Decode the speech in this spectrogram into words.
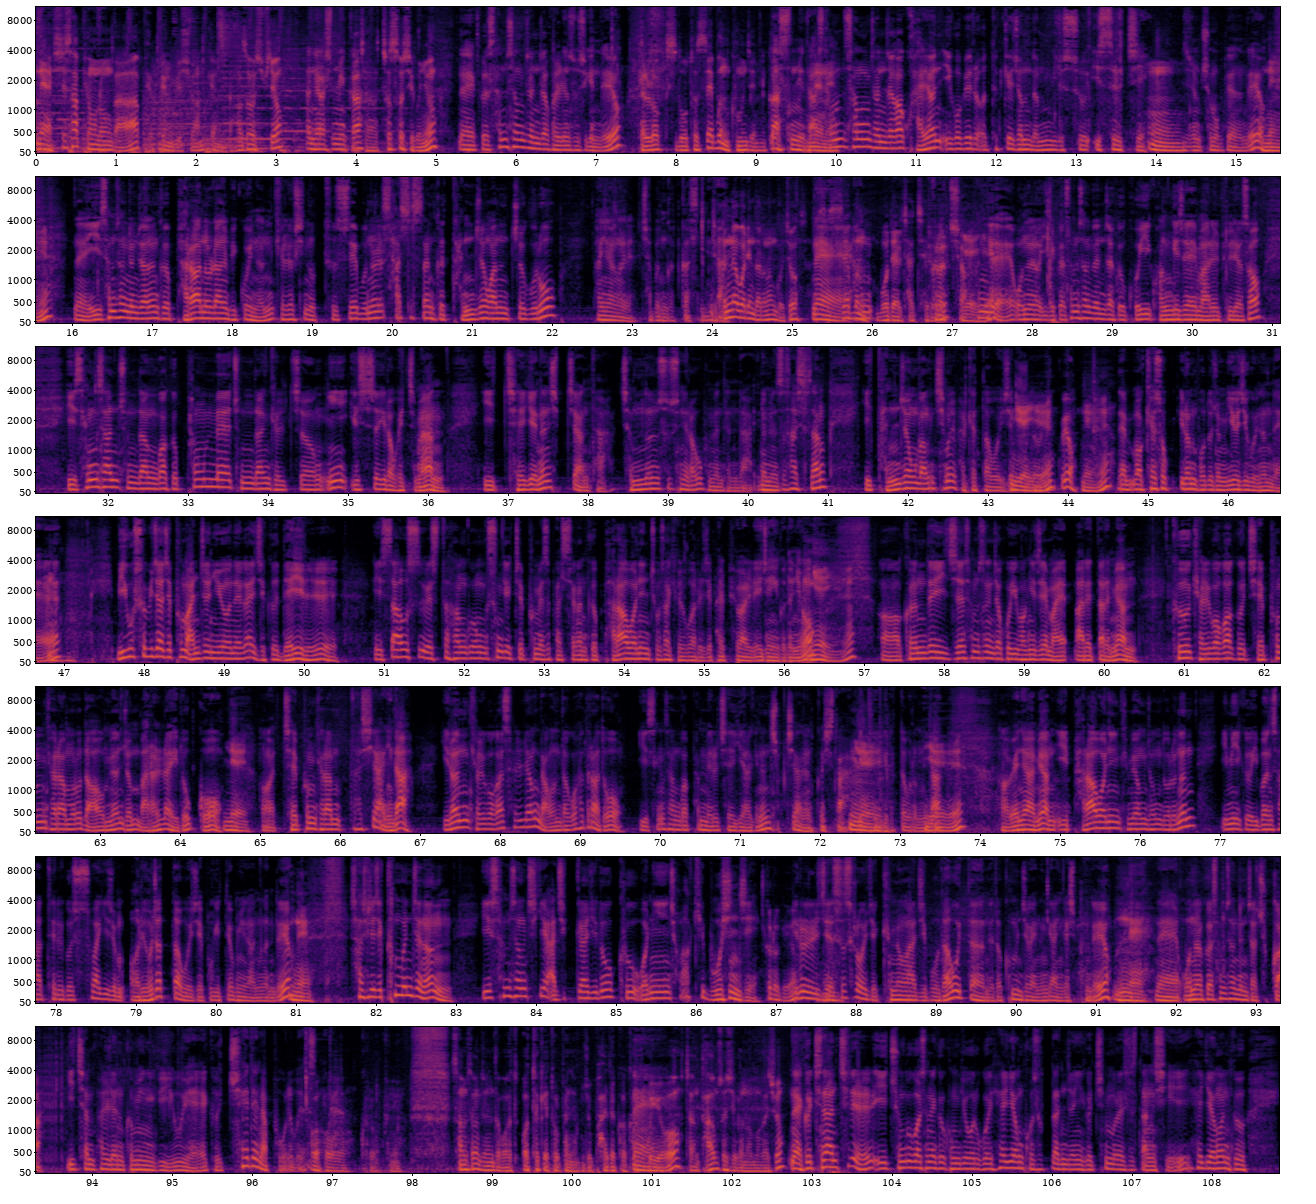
네, 시사평론가 백병규 씨와 함께합니다. 어서 오십시오. 안녕하십니까. 자, 첫 소식은요. 네, 그 삼성전자 관련 소식인데요. 갤럭시 노트 7 그 문제입니까? 맞습니다. 네네. 삼성전자가 과연 이 고비를 어떻게 좀 넘길 수 있을지 음. 이제 좀 주목되는데요. 네. 네, 이 삼성전자는 그 발화 논란을 빚고 있는 갤럭시 노트 7을 사실상 그 단종하는 쪽으로 방향을 잡은 것 같습니다. 끝내버린다는 거죠. 네. seven 한- 모델 자체를. 그렇죠. 예, 예. 한겨레 오늘 이제 그 삼성전자 그 고위 관계자의 말을 빌려서 이 생산 중단과 그 판매 중단 결정이 일시적이라고 했지만 이 재개는 쉽지 않다. 접는 수순이라고 보면 된다. 이러면서 사실상 이 단종 방침을 밝혔다고 이제 예, 보도를 예. 했고요. 네. 네, 뭐 계속 이런 보도 좀 이어지고 있는데 미국 소비자 제품 안전위원회가 이제 그 내일 이 사우스 웨스트 항공 승객 제품에서 발생한 그 발화 원인 조사 결과를 이제 발표할 예정이거든요. 예, 예. 어, 그런데 이제 삼성전자 고위 관계자의 말- 말에 따르면 그 결과가 그 제품 결함으로 나오면 좀 말할 나위도 없고 네. 어, 제품 결함 탓이 아니다. 이런 결과가 설령 나온다고 하더라도 이 생산과 판매를 재개하기는 쉽지 않을 것이다. 이렇게 네. 얘기를 했다고 그럽니다. 예. 어, 왜냐하면 이 발화 원인 규명 정도로는 이미 그 이번 사태를 그 수습하기 좀 어려워졌다고 이제 보기 때문이라는 건데요. 네. 사실 이제 큰 문제는 이 삼성 측이 아직까지도 그 원인이 정확히 무엇인지 그러게요. 이를 이제 스스로 이제 규명하지 못하고 있다는 데도 큰 문제가 있는 게 아닌가 싶은데요. 네. 네, 오늘 그 삼성전자 주가 2008년 금융위기 이후에 그 최대 낙폭을 보였습니다. 오호, 그렇군요. 삼성전자가 어- 어떻게 돌파하는지 좀 봐야 될것 네. 같고요. 자, 다음 소식으로 넘어가죠. 네, 그 지난 7일 이 중국 어선의 그 공격으로 그 해경 고속단정이 그 침몰했을 당시 해경은 그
